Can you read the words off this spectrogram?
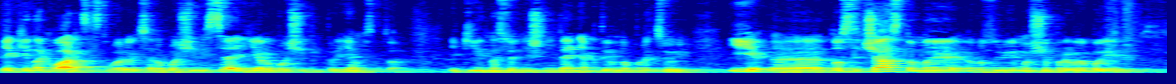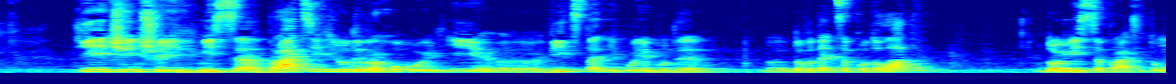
як і на кварці створюються робочі місця, і є робочі підприємства, які на сьогоднішній день активно працюють. І е, досить часто ми розуміємо, що при виборі тієї чи іншої місця праці люди враховують і е, відстань, яку їм буде е, доведеться подолати до місця праці. Тому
